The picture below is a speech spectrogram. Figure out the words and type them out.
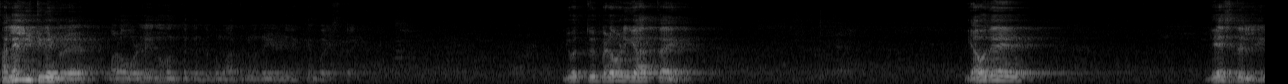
ತಲೆಯಲ್ಲಿ ಇಟ್ಕೊಂಡ್ರೆ ಬಹಳ ಒಳ್ಳೆಯದು ಅಂತಕ್ಕಂಥದ್ದು ಮಾತುಗಳನ್ನು ಹೇಳಲಿಕ್ಕೆ ಬಯಸ್ತಾ ಇವತ್ತು ಬೆಳವಣಿಗೆ ಆಗ್ತಾ ಇದೆ. ಯಾವುದೇ ದೇಶದಲ್ಲಿ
